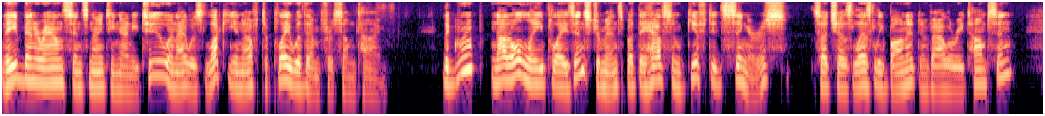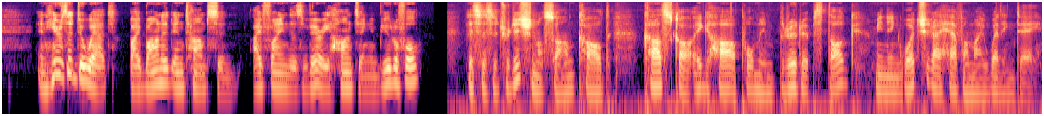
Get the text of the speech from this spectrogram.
They've been around since 1992, and I was lucky enough to play with them for some time. The group not only plays instruments, but they have some gifted singers, such as Leslie Bonnet and Valerie Thompson. And here's a duet by Bonnet and Thompson I find this very haunting and beautiful. This is a traditional song called "Kas ska jag ha på min bröllopsdag? Meaning, what should I have on my wedding day?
